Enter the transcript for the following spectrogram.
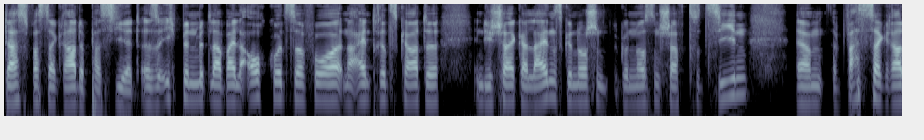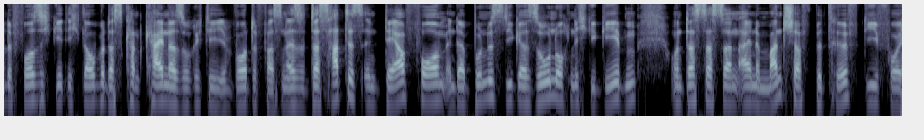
das, was da gerade passiert. Also ich bin mittlerweile auch kurz davor, eine Eintrittskarte in die Schalker Leidensgenossenschaft zu ziehen. Ähm, was da gerade vor sich geht, ich glaube, das kann keiner so richtig in Worte fassen. Also das hat es in der Form in der Bundesliga so noch nicht gegeben. Und dass das dann eine Mannschaft betrifft, die vor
